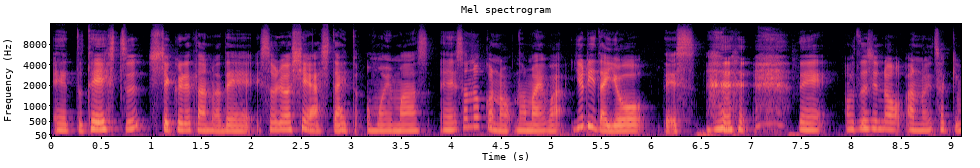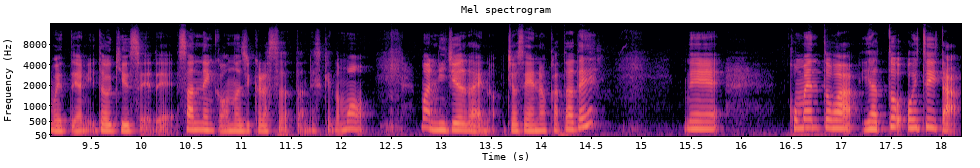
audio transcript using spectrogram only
えー、と提出してくれたのでそれをシェアしたいと思います。えー、その子の名前はゆりだよです。で私のあのさっきも言ったように同級生で3年間同じクラスだったんですけども、まあ、20代の女性の方ででコメントはやっと追いついた。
